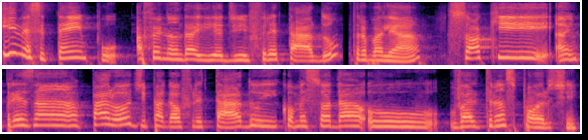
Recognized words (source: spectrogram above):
E nesse tempo, a Fernanda ia de fretado trabalhar só que a empresa parou de pagar o fretado e começou a dar o vale transporte.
